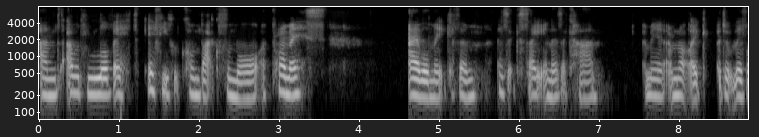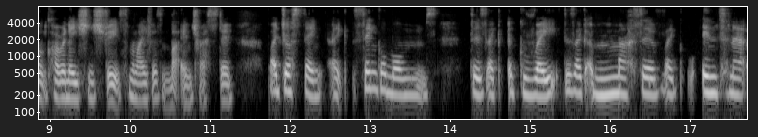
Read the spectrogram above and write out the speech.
and I would love it if you could come back for more. I promise I will make them as exciting as I can. I mean, I'm not like I don't live on Coronation Street, so my life isn't that interesting. But I just think like single mums, there's like a great, there's like a massive like internet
